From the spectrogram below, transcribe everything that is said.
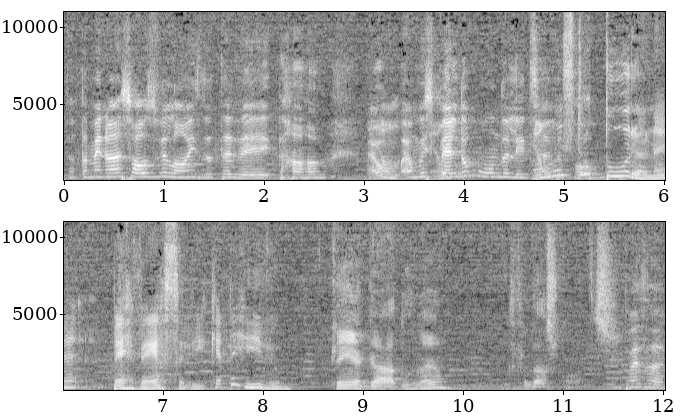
Então também não é só os vilões da TV e tal. É, um, Não, é um espelho é um- do mundo ali, de É uma certa forma. estrutura né, perversa ali que é terrível. Quem é gado, né? No fim das contas. Pois é.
